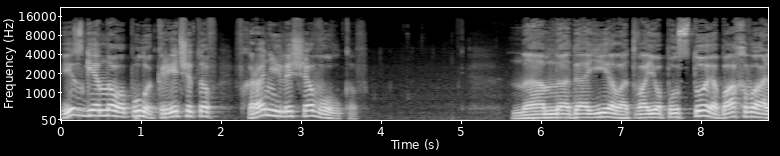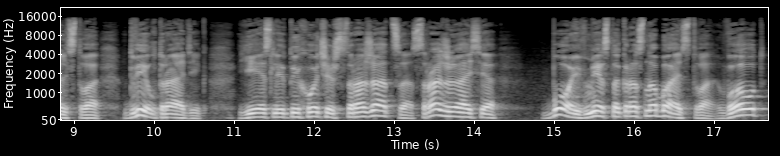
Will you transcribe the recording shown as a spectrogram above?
из генного пула кречетов в хранилища волков. «Нам надоело твое пустое бахвальство, Двилтрадик. Если ты хочешь сражаться, сражайся, Бой вместо краснобайства. Вот.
